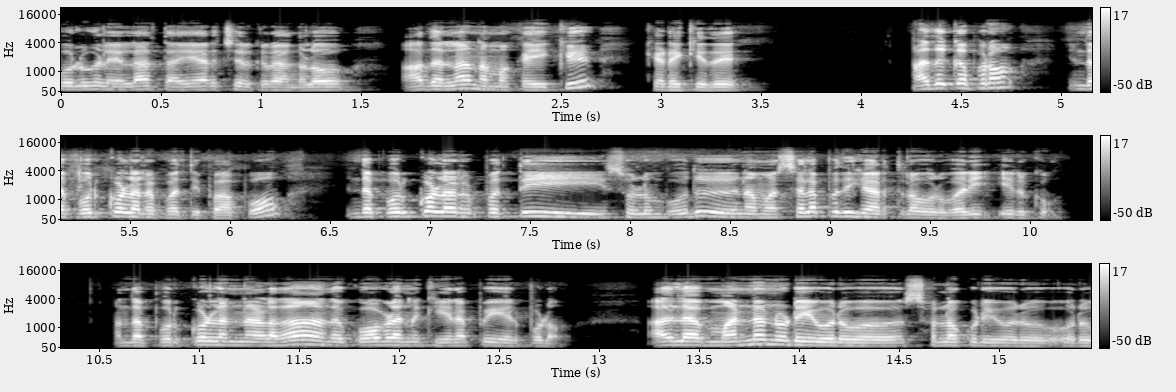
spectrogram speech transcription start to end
பொருள்கள் எல்லாம் தயாரிச்சிருக்கிறாங்களோ அதெல்லாம் நம்ம கைக்கு கிடைக்கிது. அதுக்கப்புறம் இந்த பொற்கொள்ளரை பற்றி பார்ப்போம் இந்த பொற்கொள்ளரை பற்றி சொல்லும்போது நம்ம சிலப்பதிகாரத்தில் ஒரு வரி இருக்கும். அந்த பொற்கொள்ளனால தான் அந்த கோவலனுக்கு இறப்பு ஏற்படும். அதில் மன்னனுடைய ஒரு சொல்லக்கூடிய ஒரு ஒரு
